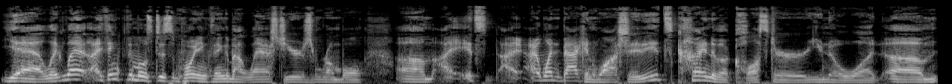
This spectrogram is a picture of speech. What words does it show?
yeah, like la- I think the most disappointing thing about last year's Rumble, um, I, it's I, I went back and watched it. It's kind of a cluster, you know what? Um,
